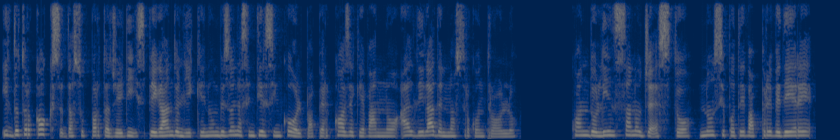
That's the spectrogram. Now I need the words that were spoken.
Il dottor Cox dà supporto a JD spiegandogli che non bisogna sentirsi in colpa per cose che vanno al di là del nostro controllo, quando l'insano gesto non si poteva prevedere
